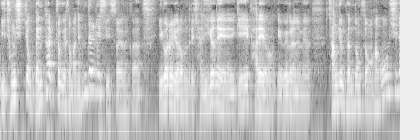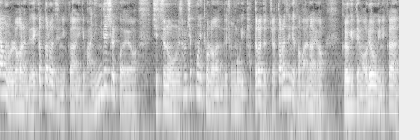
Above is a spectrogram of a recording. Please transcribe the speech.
이 정식적 멘탈 쪽에서 많이 흔들릴 수 있어요. 그러니까 이거를 여러분들이 잘 이겨내기 바래요. 왜 그러냐면 장중 변동성하고 시장은 올라가는데 내가 떨어지니까 이게 많이 힘드실 거예요. 지수는 오늘 30포인트 올라갔는데 종목이 다 떨어졌죠. 떨어진 게 더 많아요. 그렇기 때문에 어려우니까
